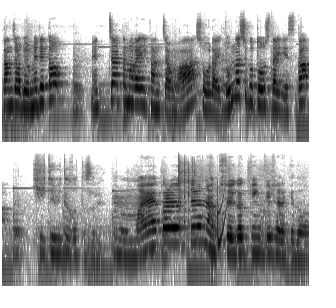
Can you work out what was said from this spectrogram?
誕生日おめでとう。めっちゃ頭がいいかんちゃんは将来どんな仕事をしたいですか？聞いてみたかったそれ。もう前から言ってるのは基礎医学研究者だけど、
